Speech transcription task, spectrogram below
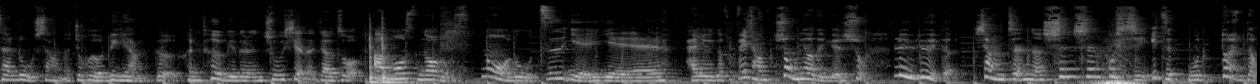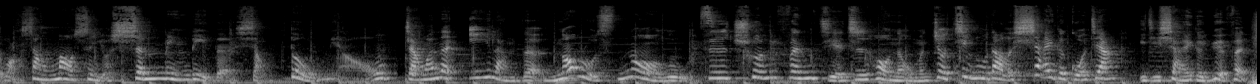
在路上呢，就会有两个很特别的人出现了，叫做 Amos Norus 诺鲁兹爷爷，还有一个非常重要的元素，绿绿的，象征呢生生不息，一直不断的往上茂盛，有生命力的小豆苗。讲完了伊朗的 Norus 诺鲁兹春分节之后呢，我们就进入到了下一个国家以及下一个月份，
